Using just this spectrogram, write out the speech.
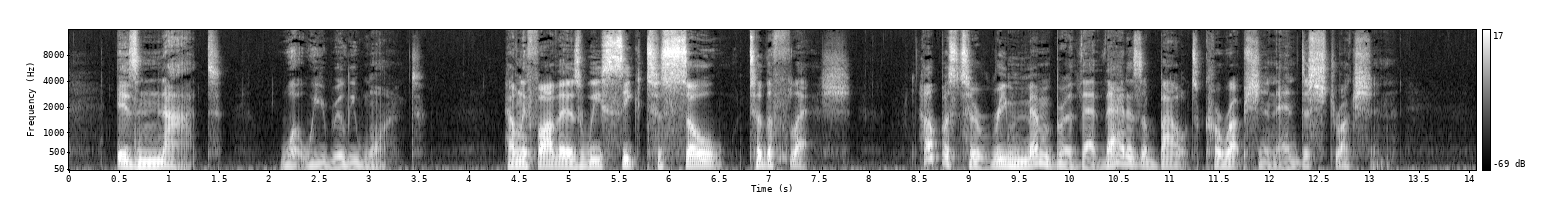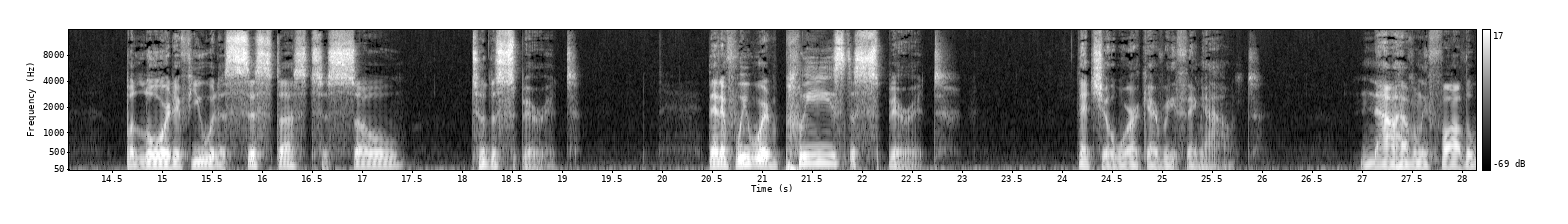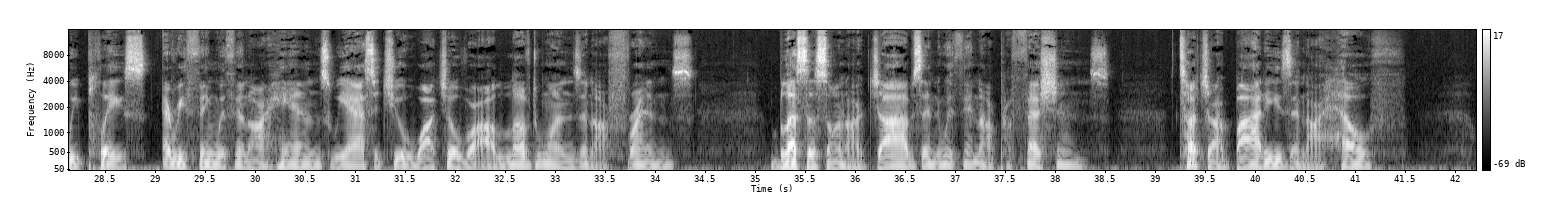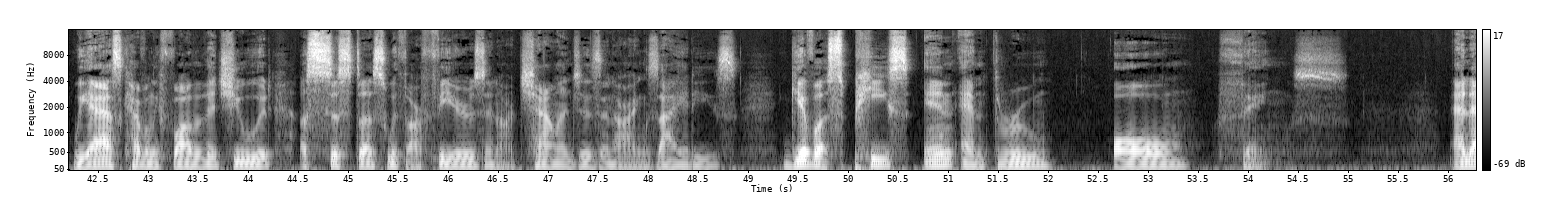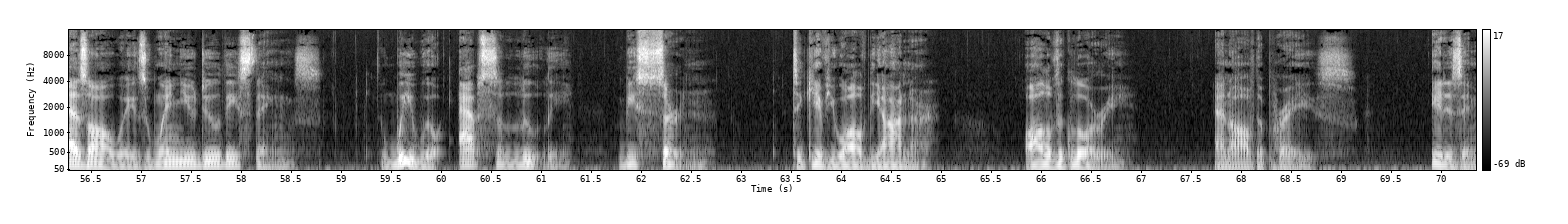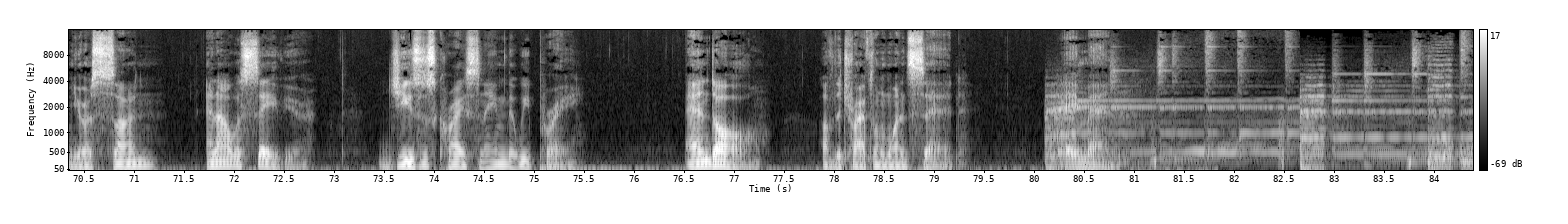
is not what we really want. Heavenly Father, as we seek to sow to the flesh. Help us to remember that that is about corruption and destruction. But Lord, if you would assist us to sow to the Spirit, that if we would please the Spirit, that you'll work everything out. Now, Heavenly Father, we place everything within our hands. We ask that you will watch over our loved ones and our friends. Bless us on our jobs and within our professions. Touch our bodies and our health. We ask, Heavenly Father, that you would assist us with our fears and our challenges and our anxieties. Give us peace in and through all things. And as always, when you do these things, we will absolutely be certain to give you all of the honor, all of the glory, and all of the praise. It is in your Son and our Savior, Jesus Christ's name, that we pray. And all of the trifling ones said, Amen. Thank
